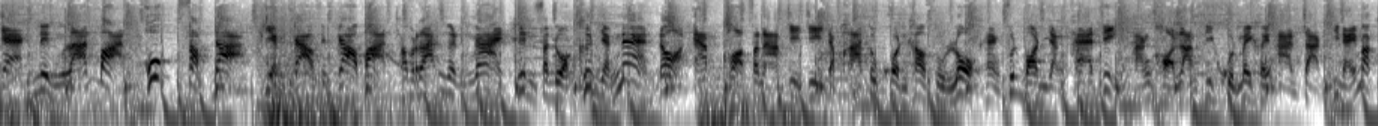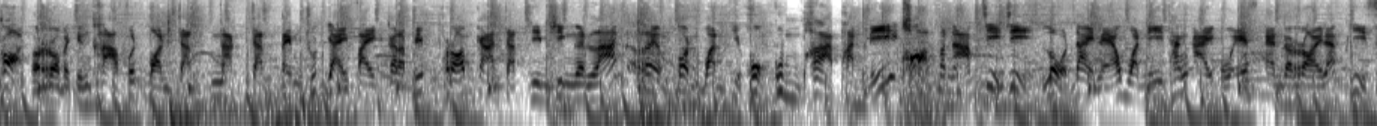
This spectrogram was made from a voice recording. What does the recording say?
แจก1ล้านบาททุกสัปดาห์ พียง 99 บาทชำระเงินง่ายขึ้นสะดวกขึ้นอย่างแน่นอนแอปขอบสนามจีจีจะพาทุกคนเข้าสู่โลกแห่งฟุตบอลอย่างแท้จริงทั้งคอลัมน์ที่คุณไม่เคยอ่านจากที่ไหนมาก่อนรวมไปถึงข่าวฟุตบอลจัดหนักจัดเต็มชุดใหญ่ไฟกระพริบพร้อมการจัดทีมชิงเงินล้านเริ่มต้นวันที่ 6 กุมภาพันธ์นี้ขอบสนามจีจีโหลดได้แล้ววันนี้ทั้ง iOS Android และ PC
